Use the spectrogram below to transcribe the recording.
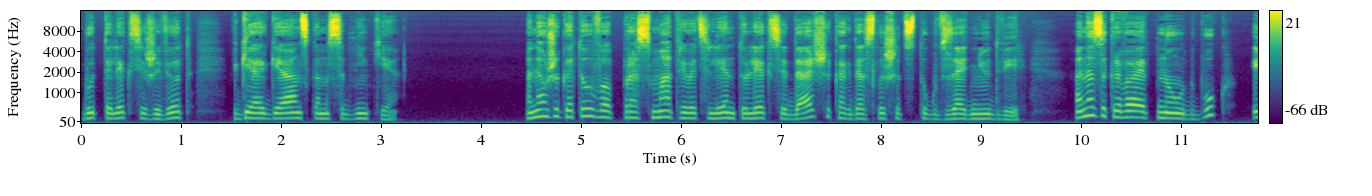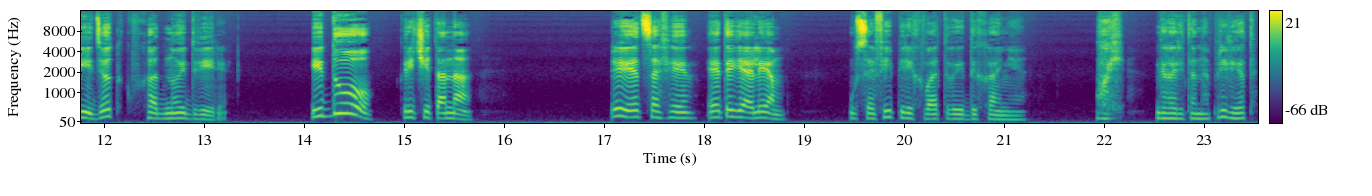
будто Лекси живет в георгианском особняке. Она уже готова просматривать ленту Лекси дальше, когда слышит стук в заднюю дверь. Она закрывает ноутбук и идет к входной двери. «Иду!» — кричит она. «Привет, Софи. Это я, Лем». У Софи перехватывает дыхание. «Ой», — говорит она, — «привет.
